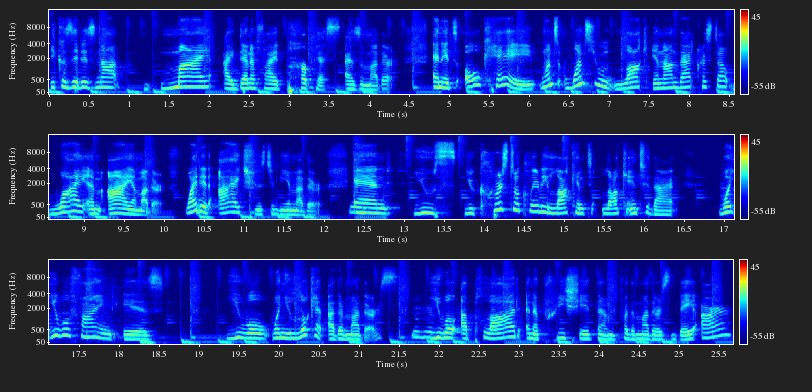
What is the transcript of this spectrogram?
because it is not my identified purpose as a mother? And it's okay once once you lock in on that, Krista. Why am I a mother? Why did I choose to be a mother? Mm-hmm. And you you crystal clearly lock into lock into that what you will find is you will when you look at other mothers mm-hmm. you will applaud and appreciate them for the mothers they are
